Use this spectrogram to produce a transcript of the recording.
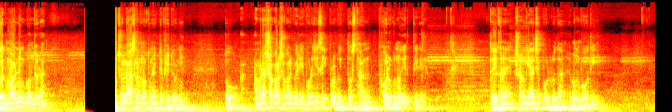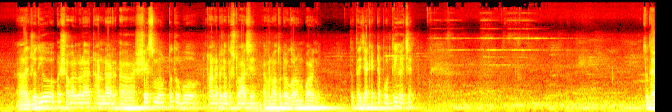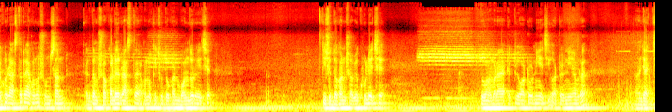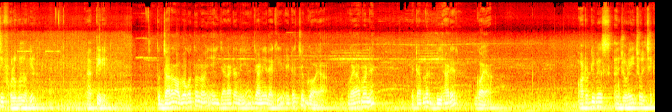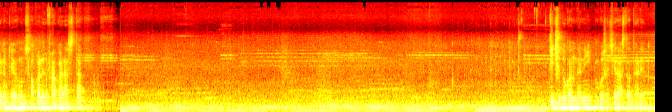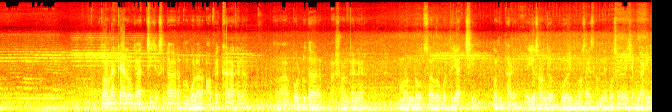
Good morning বন্ধুরা। চলে আসলাম নতুন একটি ভিডিও নিয়ে। তো আমরা সকাল সকাল বেরিয়ে পড়েছি সেই পবিত্র স্থান ফলগু নদীর তীরে। তো এখানে সঙ্গে আছে পল্টুদা এবং বৌদি। যদিও সকালবেলা ঠান্ডার শেষ মুহূর্ত, তবুও ঠান্ডাটা যথেষ্ট আছে, এখন অতটাও গরম পড়েনি। তো তাই জ্যাকেটটা পরতেই হয়েছে। তো দেখো, রাস্তাটা এখনও শুনশান। একদম সকালের রাস্তা এখনও কিছু দোকান বন্ধ রয়েছে। কিছু দোকান সবে খুলেছে। তো আমরা একটি অটো নিয়েছি। অটো নিয়ে আমরা যাচ্ছি ফলগু নদীর তীরে। তো যারা অবগত নয় এই জায়গাটা নিয়ে, জানিয়ে রাখি, এটা হচ্ছে গয়া। গয়া মানে এটা আপনার বিহারের গয়া। অটোটি বেশ জোরেই চলছে, কেন কি এখন সকালের ফাঁকা রাস্তা। কিছু দোকানদানি বসেছে রাস্তার ধারে। তো আমরা কেন যাচ্ছি সেটা আর বলার অপেক্ষা রাখে না। পল্টুদার সন্তানের মণ্ড উৎসর্গ করতে যাচ্ছি নদীর ধারে। এই যে সঙ্গে পুরোহিত মশাই সামনে বসে রয়েছেন গাড়ির।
